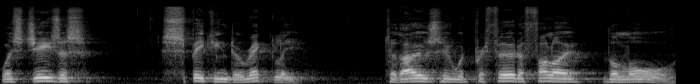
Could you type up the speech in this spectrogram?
was Jesus speaking directly to those who would prefer to follow the law,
